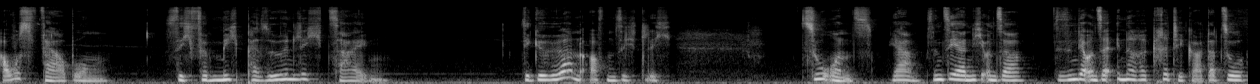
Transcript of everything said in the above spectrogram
Ausfärbungen sich für mich persönlich zeigen. Sie gehören offensichtlich zu uns. Ja, sind sie ja nicht unser, sie sind ja unser innerer Kritiker. Dazu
